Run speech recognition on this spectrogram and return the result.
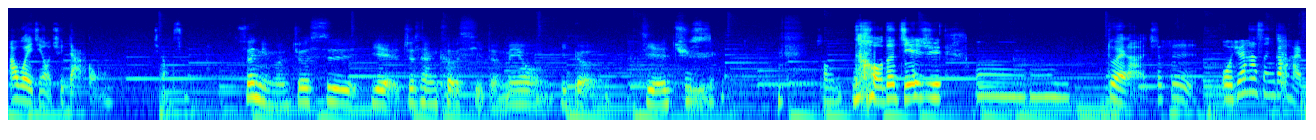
啊，我已经有去打工这样子。所以你们就是，也就是很可惜的，没有一个结局。就是好 好的结局，嗯，对啦，就是我觉得他身高还不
